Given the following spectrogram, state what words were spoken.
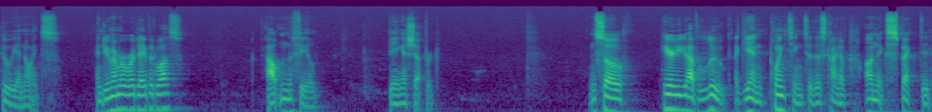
who he anoints. And do you remember where David was? out in the field being a shepherd. And so here you have Luke again pointing to this kind of unexpected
